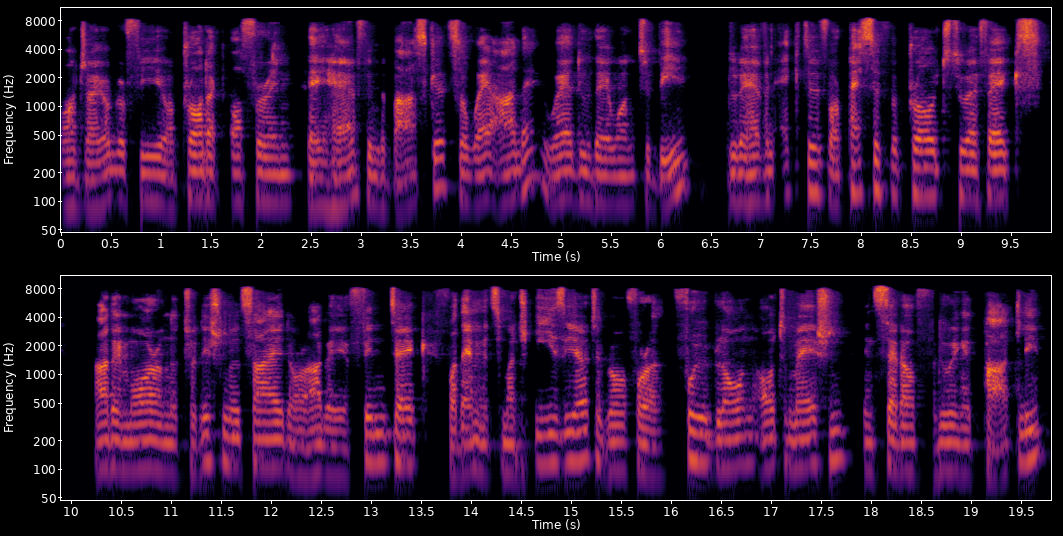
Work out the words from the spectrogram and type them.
or geography or product offering they have in the basket. So where are they? Where do they want to be? Do they have an active or passive approach to FX? Are they more on the traditional side or are they a fintech? For them, it's much easier to go for a full blown automation instead of doing it partly.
